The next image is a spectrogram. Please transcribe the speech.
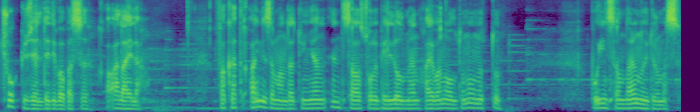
Çok güzel dedi babası alayla. Fakat aynı zamanda dünyanın en sağ solu belli olmayan hayvanı olduğunu unuttun. Bu insanların uydurması.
